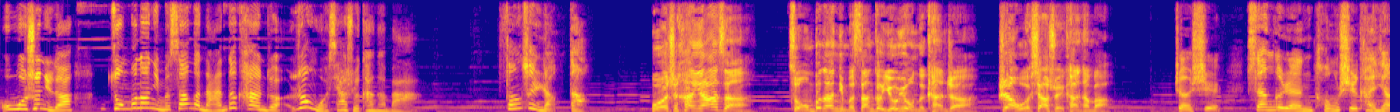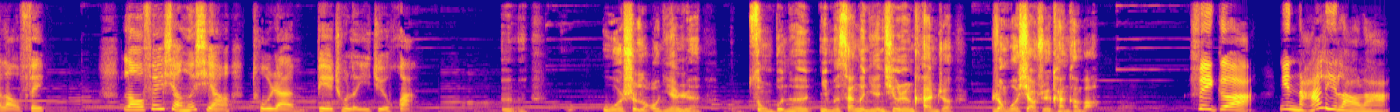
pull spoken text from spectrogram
我是女的，总不能你们三个男的看着，让我下水看看吧？”方寸嚷道：“我是旱鸭子，总不能你们三个游泳的看着，让我下水看看吧？”这时，三个人同时看向老飞。老飞想了想，突然憋出了一句话：“呃，我是老年人，总不能你们三个年轻人看着，让我下水看看吧？”飞哥，你哪里老了？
